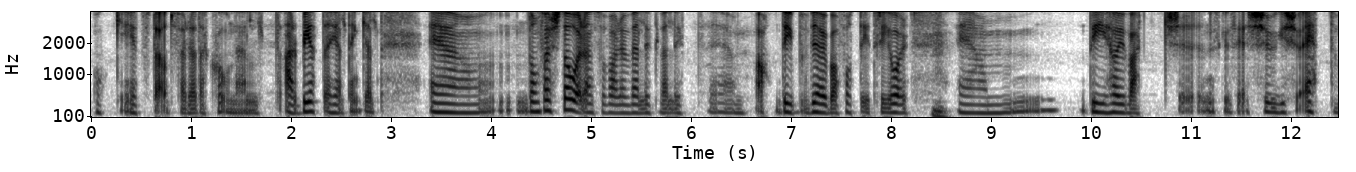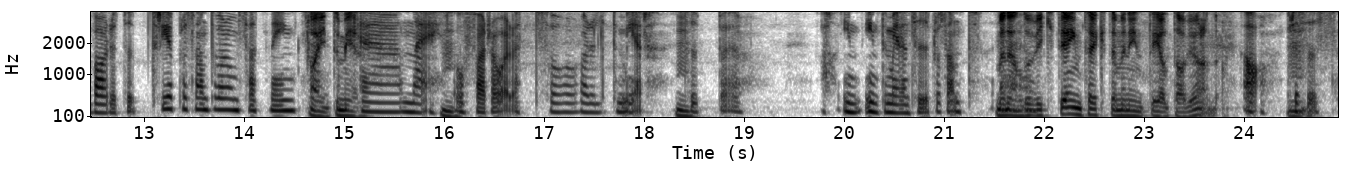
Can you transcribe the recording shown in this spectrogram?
och är ett stöd för redaktionellt arbete helt enkelt. Eh, de första åren så var det väldigt, väldigt, eh, ja, det, vi har ju bara fått det i tre år. Eh, det har ju varit, eh, nu ska vi se, 2021 var det typ 3% av vår omsättning. Ja, inte mer. Eh, nej, Mm. och förra året så var det lite mer. Mm. Typ eh, in, inte mer än 10 procent. Men ändå viktiga intäkter men inte helt avgörande. Ja, precis.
